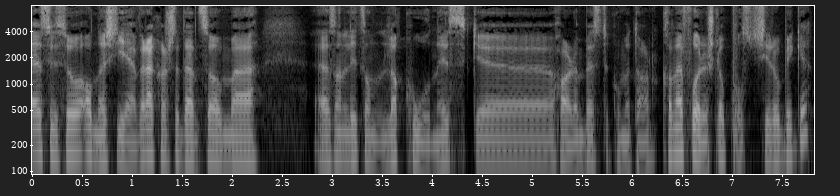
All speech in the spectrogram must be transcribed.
jeg syns jo Anders Giæver er kanskje den som eh, sånn litt sånn lakonisk eh, har den beste kommentaren. Kan jeg foreslå Postgirobygget?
